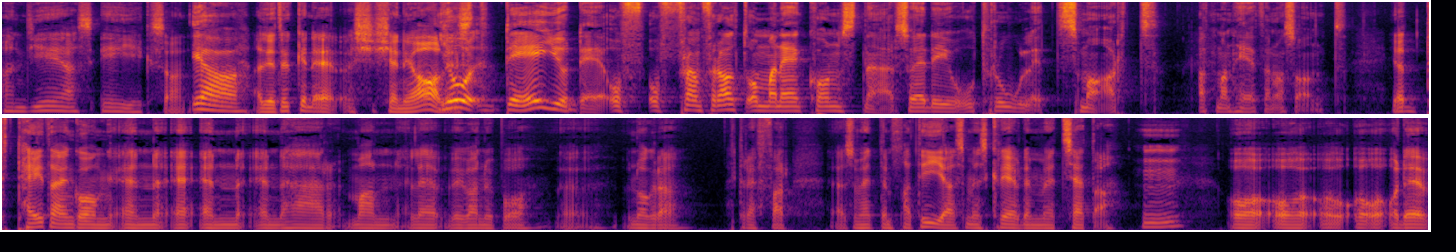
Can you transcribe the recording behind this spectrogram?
Andreas Eriksson. Ja. Alltså jag tycker det är genialiskt. Jo, det är ju det. Och, och framförallt om man är en konstnär så är det ju otroligt smart att man heter något sånt. Jag dejtade en gång en, en, en här man, eller vi var nu på eh, några träffar, eh, som hette Mattias men skrev det med ett Z. Mm. Och, och, och, och, och det, eh,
